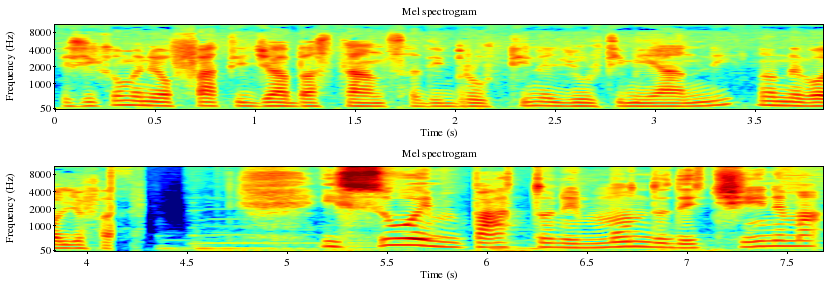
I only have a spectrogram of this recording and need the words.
E siccome ne ho fatti già abbastanza di brutti negli ultimi anni, non ne voglio fare. Il suo impatto nel mondo del cinema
